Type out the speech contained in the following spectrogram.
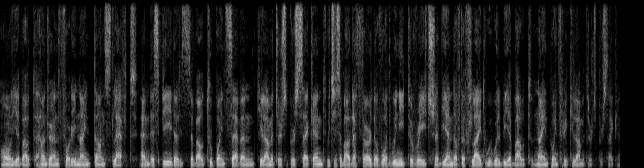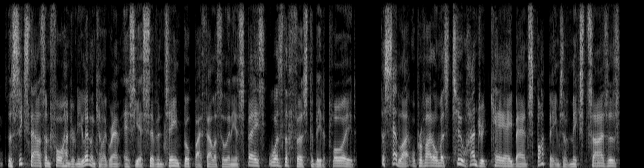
only about 149 tons left. And the speed is about 2.7 kilometers per second, which is about a third of what we need to reach. At the end of the flight, we will be about 9.3 kilometers per second. The 6,411 kilogram SES 17 built by Thales Alenia Space was the first to be deployed. The satellite will provide almost 200 Ka band spot beams of mixed sizes,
